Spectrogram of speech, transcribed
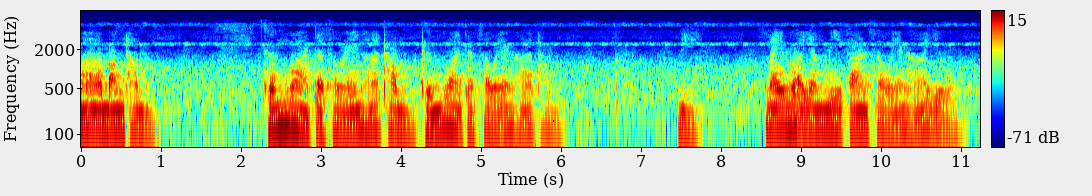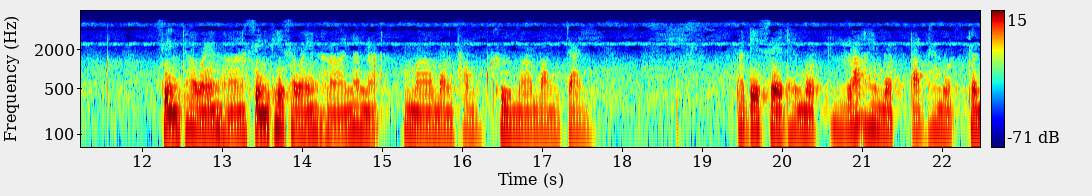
มาบังธรรม ถึงว่าจะแสวงหาธรรม ถึงว่าจะแสวงหาธรรม นี่ ในเมื่อยังมีการแสวงหาอยู่ สิ่งที่แสวงหา สิ่งที่แสวงหานั่นน่ะ มาบังธรรม คือมาบังใจ ฏิเสธให้หมด ละให้หมด ตัดให้หมด จน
